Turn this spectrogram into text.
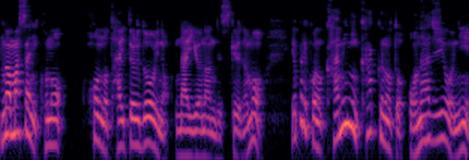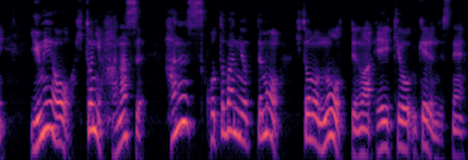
まあ、まさにこの本のタイトル通りの内容なんですけれども、やっぱりこの紙に書くのと同じように、夢を人に話す。話す言葉によっても人の脳っていうのは影響を受けるんですね。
